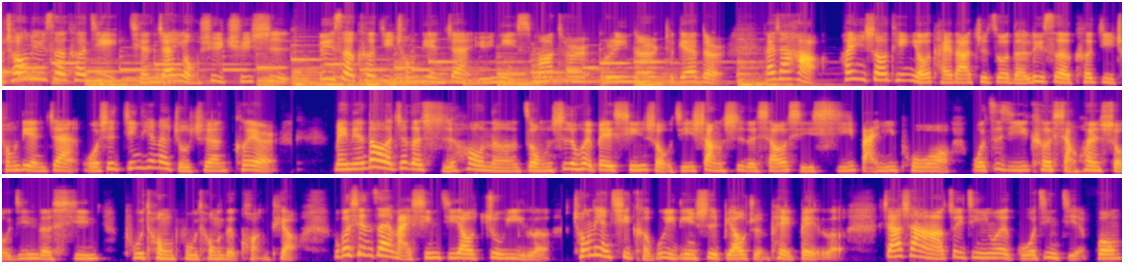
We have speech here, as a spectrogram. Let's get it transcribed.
充绿色科技，前瞻永续趋势。绿色科技充电站与你 smarter greener together。大家好，欢迎收听由台达制作的绿色科技充电站，我是今天的主持人 Claire。每年到了这个时候呢，总是会被新手机上市的消息洗版一波。我自己一颗想换手机的心扑通扑通的狂跳。不过现在买新机要注意了，充电器可不一定是标准配备了。加上啊，最近因为国境解封，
